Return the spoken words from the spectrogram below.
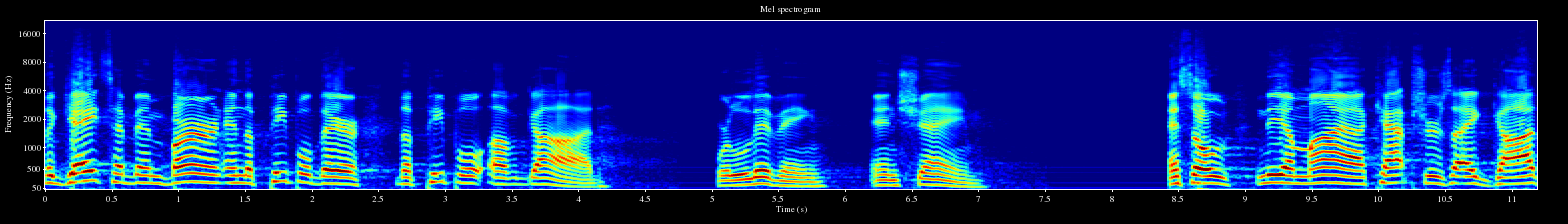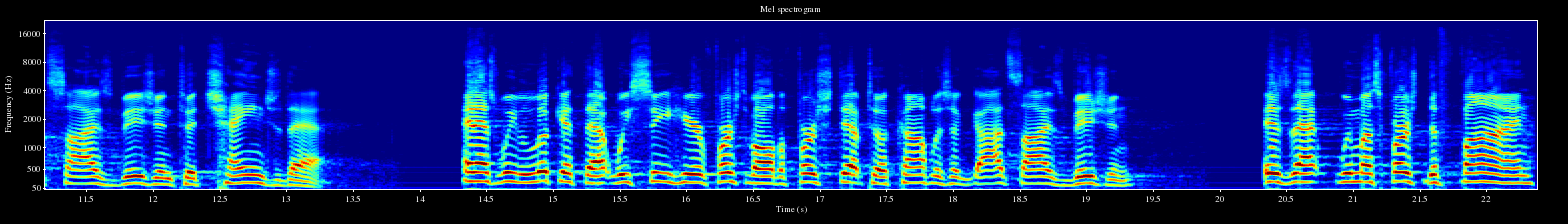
the gates had been burned, and the people there, the people of God, were living in shame. And so Nehemiah captures a God sized vision to change that. And as we look at that, we see here, first of all, the first step to accomplish a God sized vision is that we must first define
